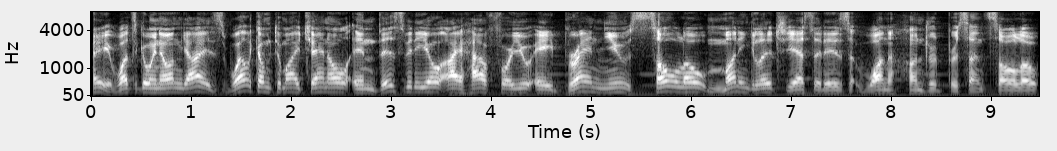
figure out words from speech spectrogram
Hey, what's going on guys? Welcome to my channel. In this video I have for you a brand new solo money glitch. Yes, it is 100% solo.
